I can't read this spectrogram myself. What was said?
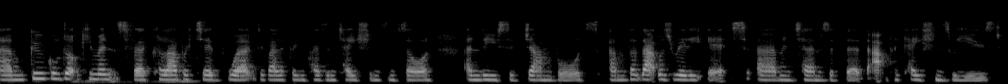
um, Google Documents for collaborative work, developing presentations and so on, and the use of Jamboards. Um, but that was really it um, in terms of the, the applications we used.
